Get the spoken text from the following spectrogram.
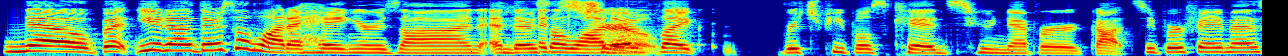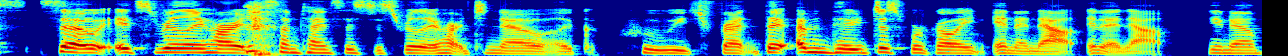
No but you know there's a lot of hangers on and there's a lot true. of like rich people's kids who never got super famous. So it's really hard. Sometimes it's just really hard to know like who each friend they, i mean they just were going in and out in and out you know?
